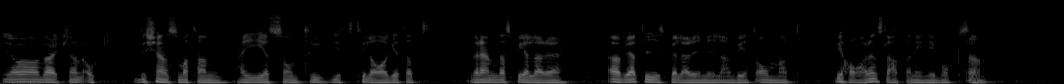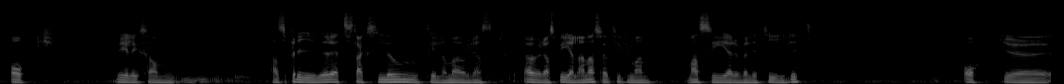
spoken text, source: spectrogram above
Ja, verkligen. Och det känns som att han, han ger sån trygghet till laget att varenda spelare, övriga tio spelare i Milan vet om att vi har en Zlatan inne i boxen. Och det är liksom, han sprider ett slags lugn till de övriga, övriga spelarna så jag tycker man, man ser det väldigt tydligt. Och eh,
